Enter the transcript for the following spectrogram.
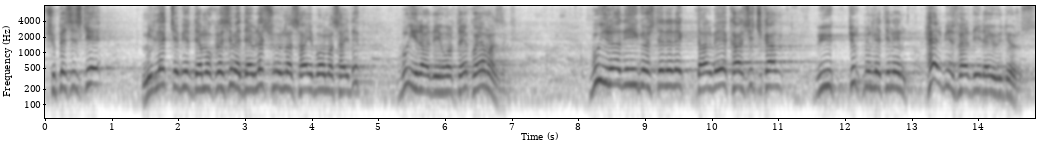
Şüphesiz ki milletçe bir demokrasi ve devlet şuuruna sahip olmasaydık bu iradeyi ortaya koyamazdık. Bu iradeyi göstererek darbeye karşı çıkan büyük Türk milletinin her bir ferdiyle övünüyoruz.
